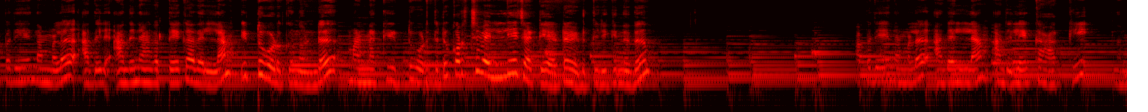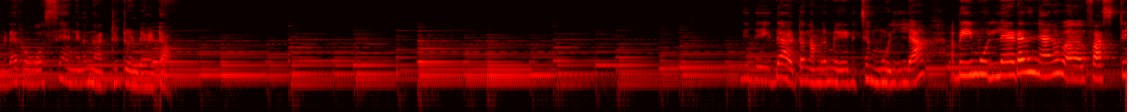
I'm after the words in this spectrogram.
അപ്പോൾ ഇതേ നമ്മൾ അതിൽ അതിനകത്തേക്ക് അതെല്ലാം ഇട്ട് കൊടുക്കുന്നുണ്ട്. മണ്ണൊക്കെ ഇട്ട് കൊടുത്തിട്ട് കുറച്ച് വലിയ ചട്ടിയായിട്ടോ എടുത്തിരിക്കുന്നത്. അപ്പോൾ ദേ നമ്മൾ അതെല്ലാം അതിലേക്കാക്കി നമ്മുടെ റോസ അങ്ങനെ നട്ടിട്ടുണ്ട് കേട്ടോ. ഇതാട്ടോ നമ്മൾ മേടിച്ച മുല്ല. അപ്പോൾ ഈ മുല്ലയുടെ ഞാൻ ഫസ്റ്റ്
